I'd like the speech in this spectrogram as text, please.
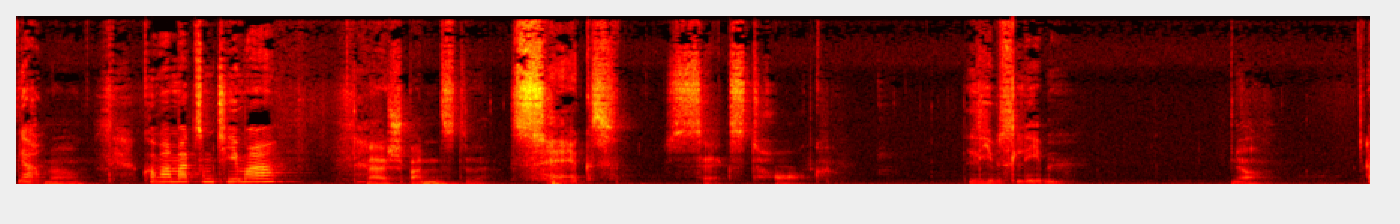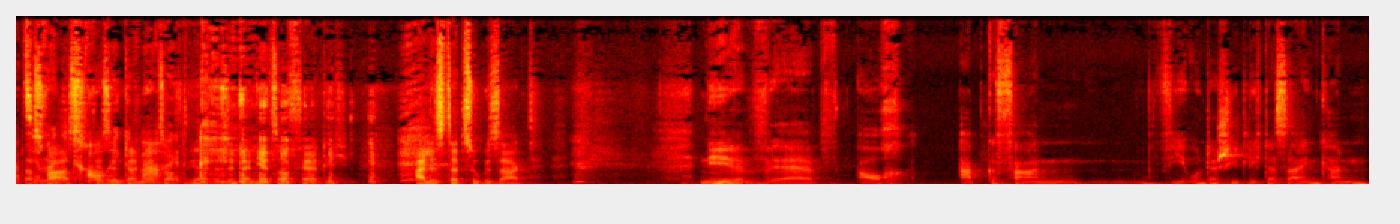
Ja, Ja. kommen wir mal zum Thema Na, das Spannendste. Sex. Sex Talk. Liebesleben. Ja. Erzähl das mal war's. die Wir traurige sind, dann jetzt Wahrheit. auch, ja, wir sind dann jetzt auch fertig. Alles dazu gesagt. Nee, äh, auch abgefahren, wie unterschiedlich das sein kann.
